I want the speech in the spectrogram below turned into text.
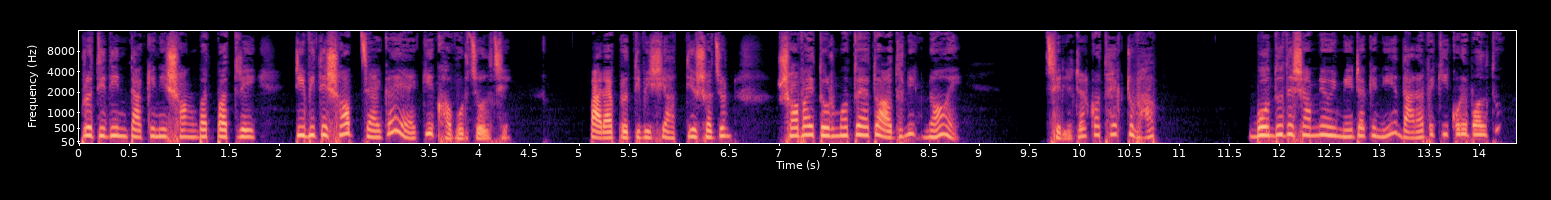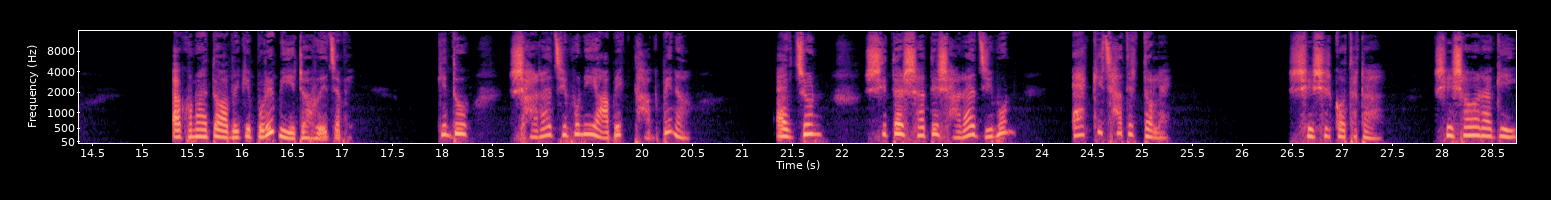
প্রতিদিন তাকে নিয়ে সংবাদপত্রে, টিভিতে সব জায়গায় একই খবর চলছে। পাড়া প্রতিবেশী আত্মীয় স্বজন সবাই তোর মতো এত আধুনিক নয়। ছেলেটার কথা একটু ভাব। বন্ধুদের সামনে ওই মেয়েটাকে নিয়ে দাঁড়াবে কি করে বলতো? এখন হয়তো আবেগে পড়ে বিয়েটা হয়ে যাবে। কিন্তু সারা জীবন এই আবেগ থাকবে না। একজন সীতার সাথে সারা জীবন একই ছাদের তলায়। শেষের কথাটা শেষ হওয়ার আগেই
